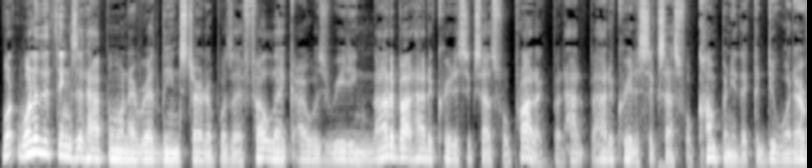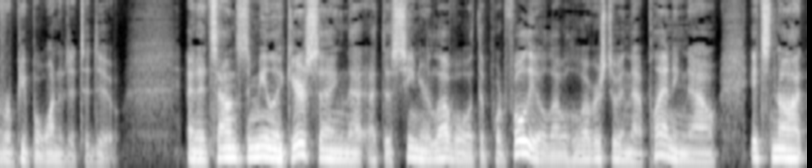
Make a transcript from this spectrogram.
one of the things that happened when I read Lean Startup was I felt like I was reading not about how to create a successful product, but how, how to create a successful company that could do whatever people wanted it to do. And it sounds to me like you're saying that at the senior level, at the portfolio level, whoever's doing that planning now, it's not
